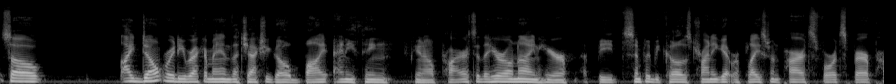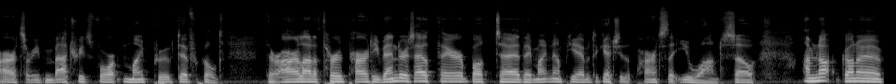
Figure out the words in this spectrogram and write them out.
So I don't really recommend that you actually go buy anything you know, prior to the Hero 9 here, be simply because trying to get replacement parts for it, spare parts, or even batteries for it might prove difficult. There are a lot of third-party vendors out there, but uh, they might not be able to get you the parts that you want. So I'm not gonna,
